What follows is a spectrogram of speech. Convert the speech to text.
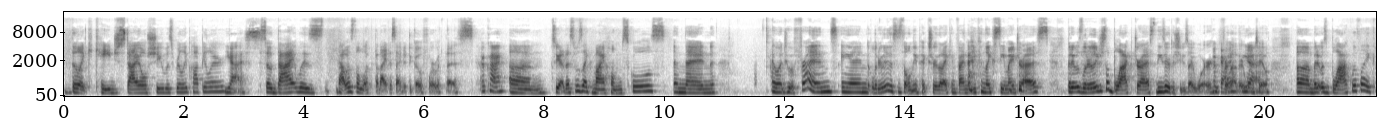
the like cage style shoe was really popular. yes. So that was that was the look that I decided to go for with this. Okay. Um, so yeah, this was like my homeschools, and then I went to a friend's, and literally this is the only picture that I can find that you can like see my dress. But it was literally just a black dress. These are the shoes I wore Okay, for the other yeah. one too. Um, but it was black with like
